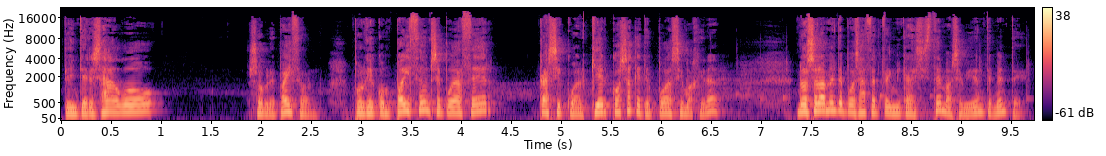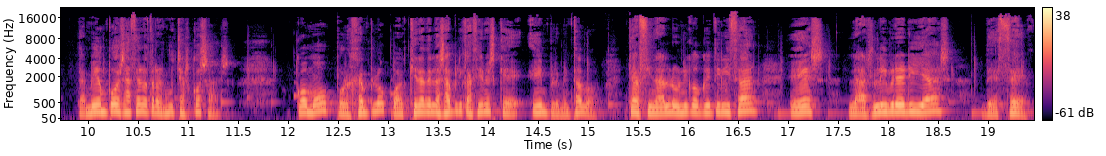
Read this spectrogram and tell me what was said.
te interesa algo sobre Python, porque con Python se puede hacer casi cualquier cosa que te puedas imaginar. No solamente puedes hacer técnica de sistemas, evidentemente, también puedes hacer otras muchas cosas, como por ejemplo cualquiera de las aplicaciones que he implementado, que al final lo único que utilizan es las librerías de C.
